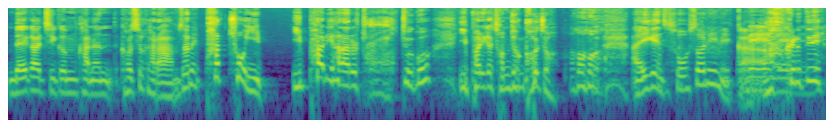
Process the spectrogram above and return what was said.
내가 지금 가는 것을 가라 하면서는 파초 잎 이파리 하나를 쭉 두고 이파리가 점점 커져. 아 이게 소설이니까. 네, 네, 그랬더니 네.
